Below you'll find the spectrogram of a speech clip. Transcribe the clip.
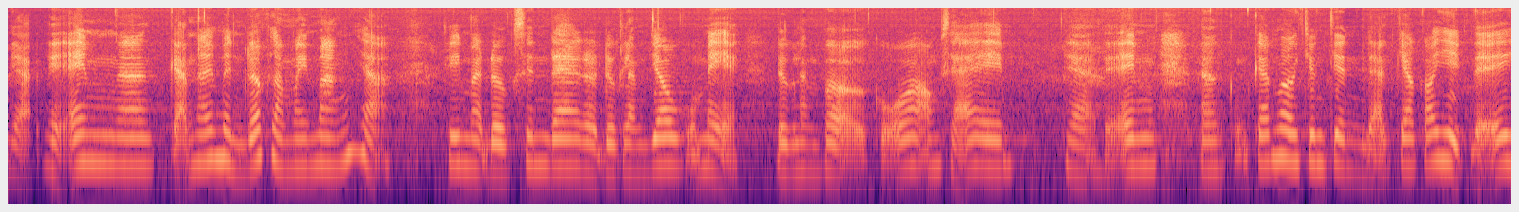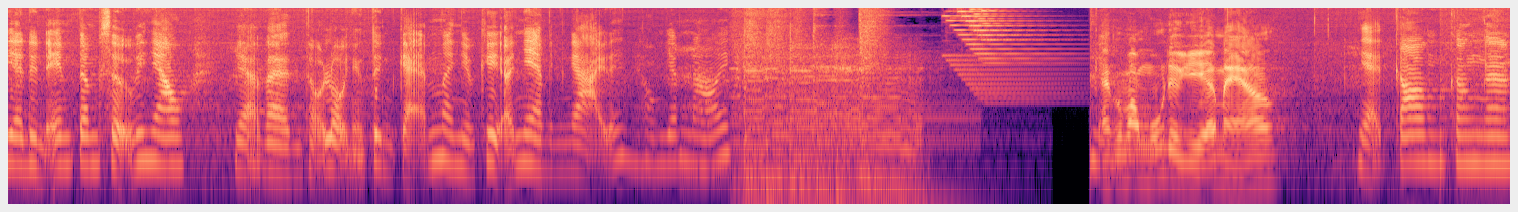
Dạ thì em à, cảm thấy mình rất là may mắn dạ khi mà được sinh ra rồi được làm dâu của mẹ, được làm vợ của ông xã em. Dạ thì em à, cũng cảm ơn chương trình đã cho có dịp để gia đình em tâm sự với nhau. Dạ và thổ lộ những tình cảm mà nhiều khi ở nhà mình ngại đấy, không dám nói. em có mong muốn điều gì ở mẹ không Dạ con con à,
